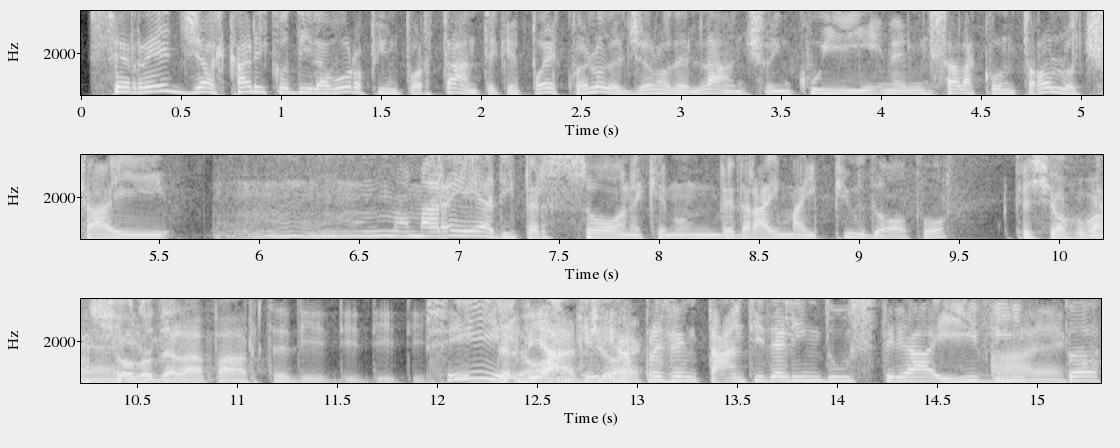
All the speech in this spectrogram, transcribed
se regge al carico di lavoro più importante, che poi è quello del giorno del lancio, in cui in sala controllo c'hai una marea di persone che non vedrai mai più dopo. Che si occupano eh, solo della parte di, di, di, sì, del viaggio. Anche ecco. i rappresentanti dell'industria, i VIP, ah, ecco.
